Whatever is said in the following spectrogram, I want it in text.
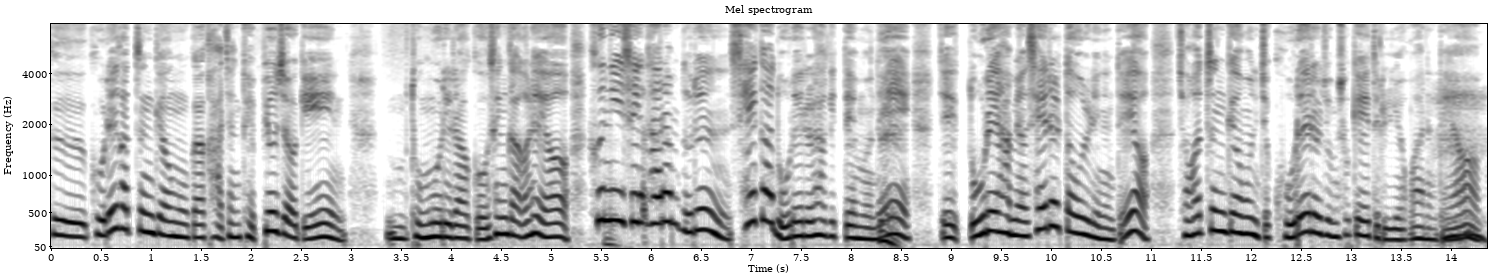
그 고래 같은 경우가 가장 대표적인 음, 동물이라고 생각을 해요. 흔히 새- 사람들은 새가 노래를 하기 때문에 네. 이제 노래하면 새를 떠올리는데요. 저 같은 경우는 이제 고래를 좀 소개해 드리려고 하는데요. 음.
